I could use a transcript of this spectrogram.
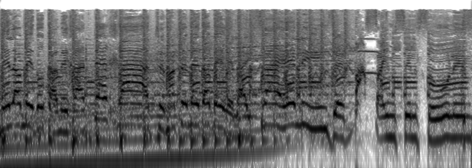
נלמד אותם אחד-אחד, שמה שמדבר אל הישראלים זה באסה עם סלסולים.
